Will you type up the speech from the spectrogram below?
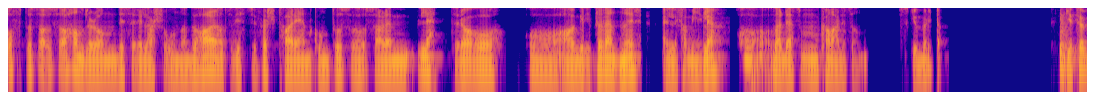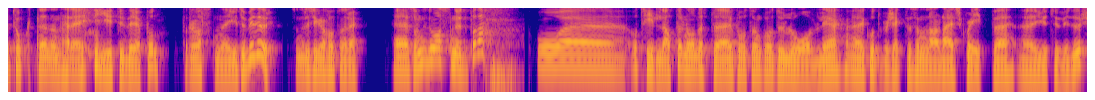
ofte så, så, handler det om disse relasjonene du har. Altså hvis du først har én konto, så, så, er det lettere å, å angripe venner eller familie. Og det er det som kan være litt sånn skummelt, da. GitHub tok ned den her YouTube-repoen for å laste ned YouTube-videoer, som dere sikkert har fått med dere. Eh, som de nå har snudd på, da. Og, eh, og, tillater nå dette quote unquote ulovlige eh, kodeprosjektet som lar deg scrape eh, YouTube-videoer.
